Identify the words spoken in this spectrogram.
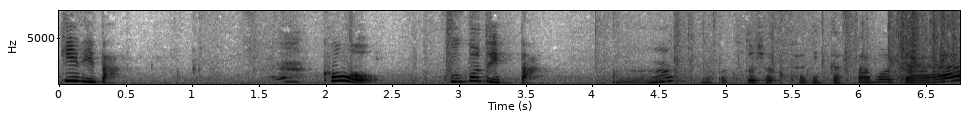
코끼리다. 코. 구구도 있다. 응, 이것도 좋다니까 써보자.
